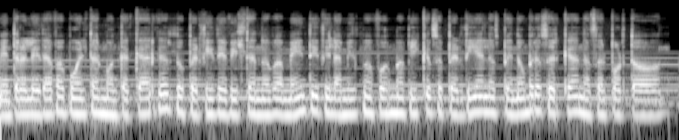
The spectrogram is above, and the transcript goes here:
Mientras le daba vuelta al montacargas, lo perdí de vista nuevamente y de la misma forma vi que se perdía en las penumbras cercanas al portón.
